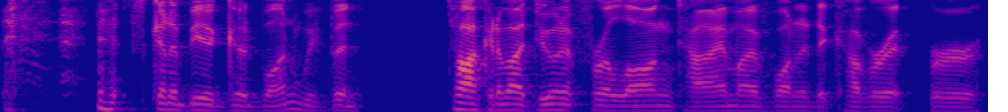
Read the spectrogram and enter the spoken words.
it's going to be a good one. We've been talking about doing it for a long time. I've wanted to cover it for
